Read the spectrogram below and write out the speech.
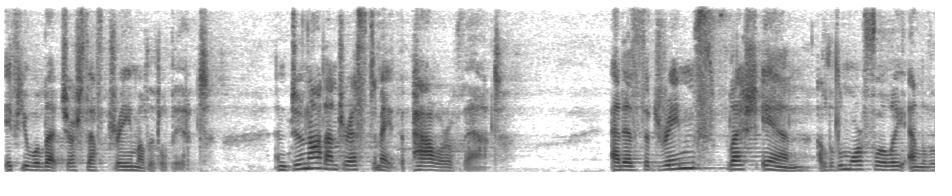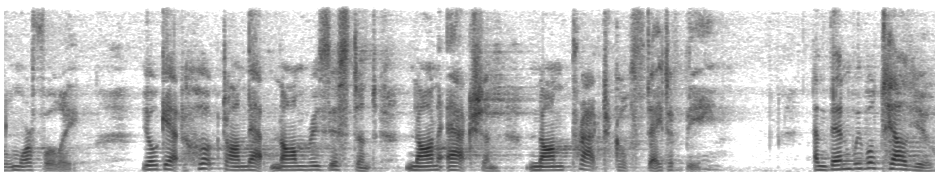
if you will let yourself dream a little bit. And do not underestimate the power of that. And as the dreams flesh in a little more fully and a little more fully you'll get hooked on that non-resistant non-action non-practical state of being. And then we will tell you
